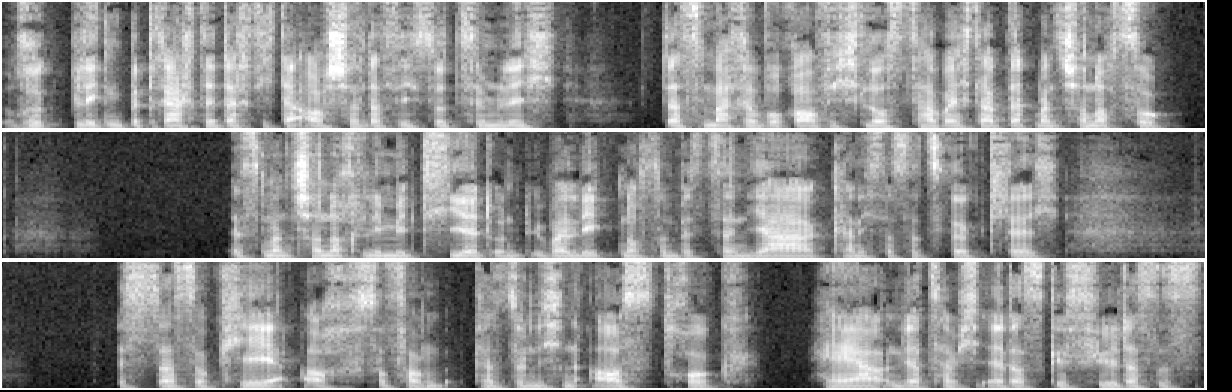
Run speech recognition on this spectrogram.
rückblickend betrachtet, dachte ich da auch schon, dass ich so ziemlich das mache, worauf ich Lust habe. Ich glaube, da hat man schon noch so ist man schon noch limitiert und überlegt noch so ein bisschen, ja, kann ich das jetzt wirklich? Ist das okay, auch so vom persönlichen Ausdruck her? Und jetzt habe ich eher das Gefühl, dass es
